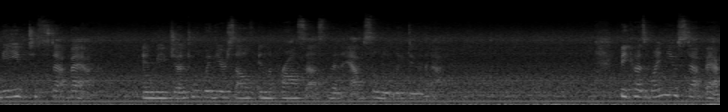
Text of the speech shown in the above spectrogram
need to step back and be gentle with yourself in the process, then absolutely do that. Because when you step back,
